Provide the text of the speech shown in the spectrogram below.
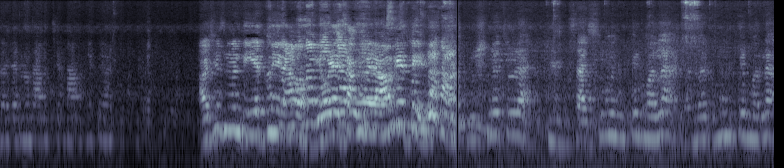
गजानन रामचे नाव घेते. अशीच म्हणते येत नाही नाव एवढे चांगलं नाव घेते. कृष्ण तुला. सासू म्हणते मला ननद म्हणते मला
